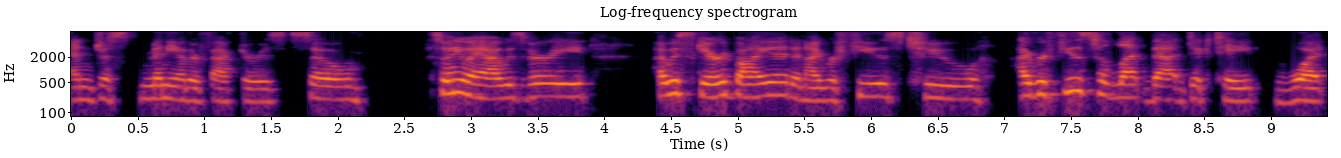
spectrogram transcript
and just many other factors. So so anyway i was very i was scared by it and i refused to i refused to let that dictate what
